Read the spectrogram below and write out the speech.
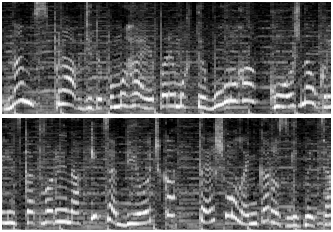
Нам справді допомагає перемогти ворога кожна українська тварина. І ця білочка теж маленька розвідниця.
